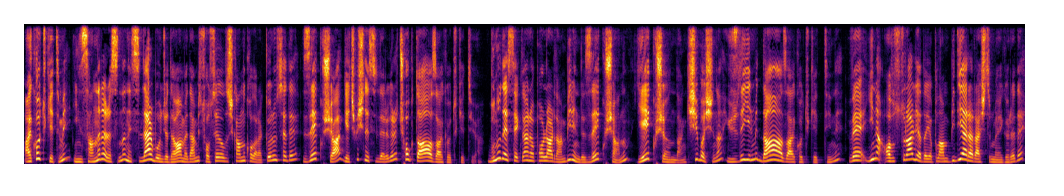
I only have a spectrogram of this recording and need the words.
Alkol tüketimi insanlar arasında nesiller boyunca devam eden bir sosyal alışkanlık olarak görünse de Z kuşağı geçmiş nesillere göre çok daha az alkol tüketiyor. Bunu destekleyen raporlardan birinde Z kuşağının Y kuşağından kişi başına %20 daha az alkol tükettiğini ve yine Avustralya'da yapılan bir diğer araştırmaya göre de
